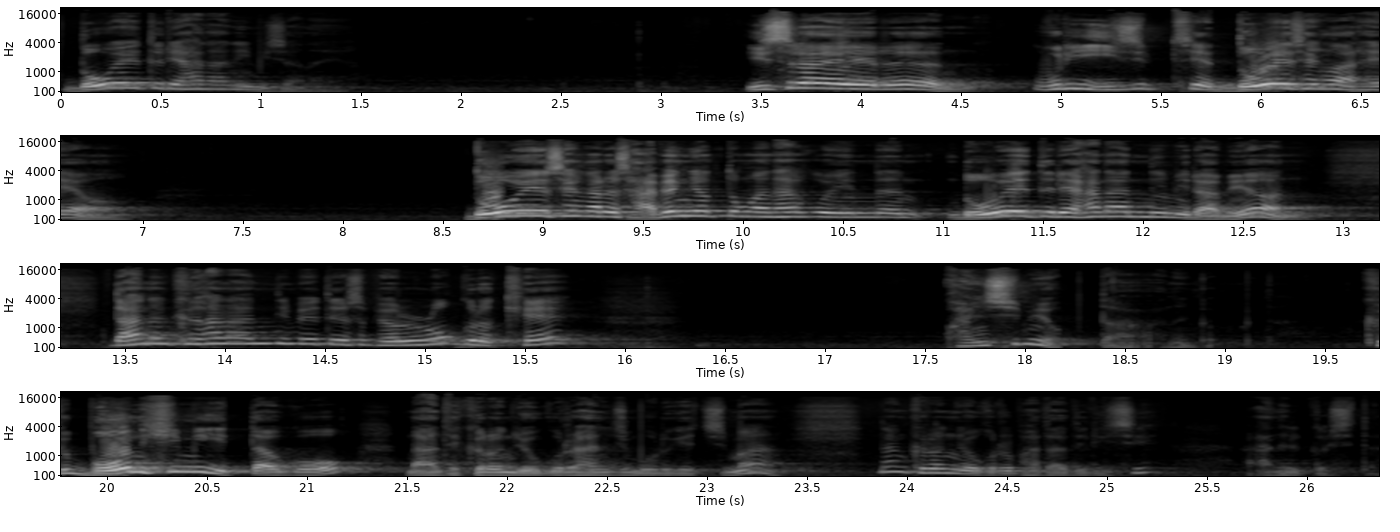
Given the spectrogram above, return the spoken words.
노예들의 하나님이잖아요. 이스라엘은 우리 이집트에 노예 생활해요. 노예 생활을 400년 동안 하고 있는 노예들의 하나님이라면 나는 그 하나님에 대해서 별로 그렇게 관심이 없다는 겁니다. 그 뭔 힘이 있다고 나한테 그런 요구를 하는지 모르겠지만 난 그런 요구를 받아들이지 않을 것이다.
